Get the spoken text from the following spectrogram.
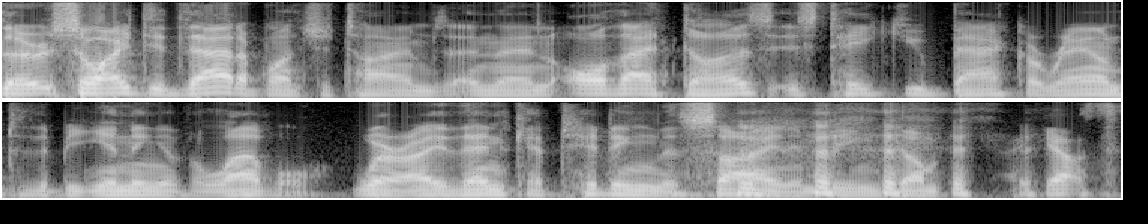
there. So I did that a bunch of times, and then all that does is take you back around to the beginning of the level, where I then kept hitting the sign and being dumped back out.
